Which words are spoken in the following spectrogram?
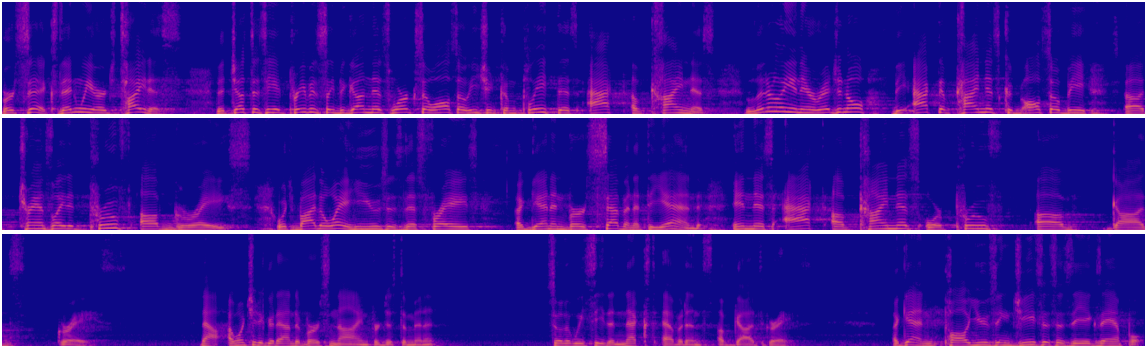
Verse 6 Then we urge Titus that just as he had previously begun this work, so also he should complete this act of kindness. Literally, in the original, the act of kindness could also be uh, translated proof of grace, which, by the way, he uses this phrase again in verse 7 at the end in this act of kindness or proof of God's grace. Now, I want you to go down to verse 9 for just a minute so that we see the next evidence of God's grace. Again, Paul using Jesus as the example.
